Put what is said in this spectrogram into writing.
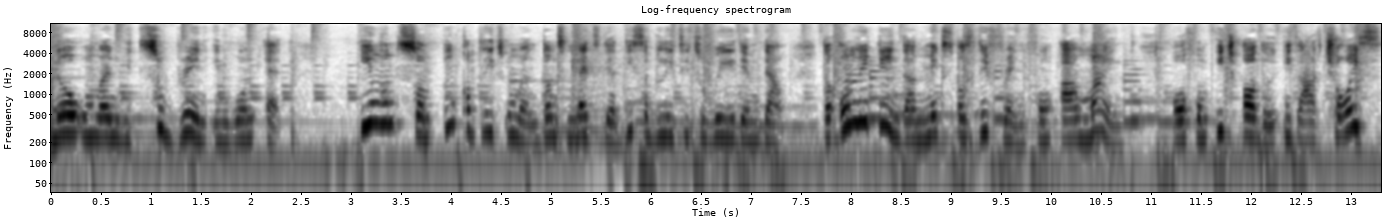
no woman with two brain in one head. Even some incomplete women don't let their disability to weigh them down. The only thing that makes us different from our mind or from each other is our choice,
